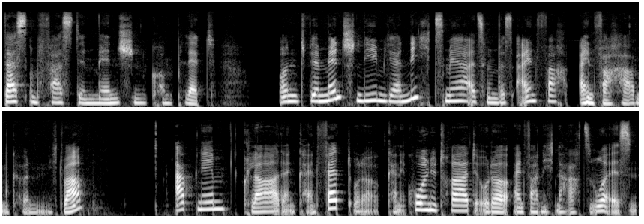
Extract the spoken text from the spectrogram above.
das umfasst den Menschen komplett. Und wir Menschen lieben ja nichts mehr, als wenn wir es einfach einfach haben können, nicht wahr? Abnehmen, klar, dann kein Fett oder keine Kohlenhydrate oder einfach nicht nach 18 Uhr essen.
